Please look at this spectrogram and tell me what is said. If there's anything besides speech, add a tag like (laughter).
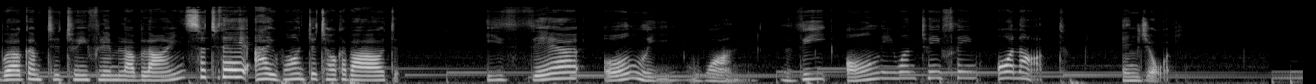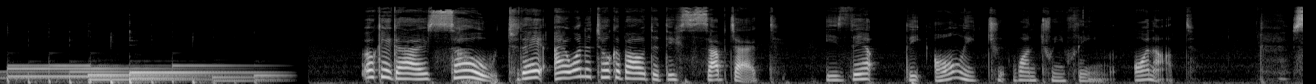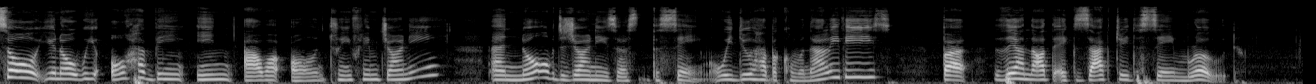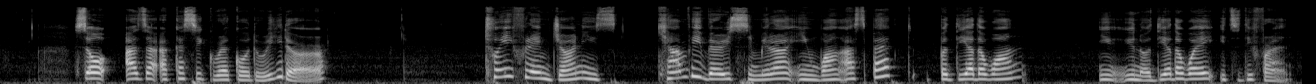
Welcome to Twin Flame Love Line. So today I want to talk about is there only one, the only one twin flame or not? Enjoy. Okay, guys, so today I want to talk about this subject. Is there the only tw- one twin flame or not? So, you know, we all have been in our own twin flame journey, and no of the journeys are the same. We do have commonalities, but they are not exactly the same road. So, as an Akashic record reader, twin flame journeys can be very similar in one aspect, but the other one, you, you know, the other way, it's different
